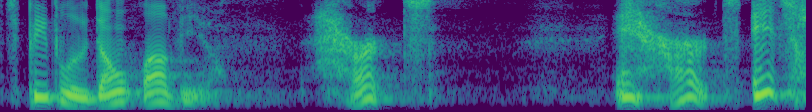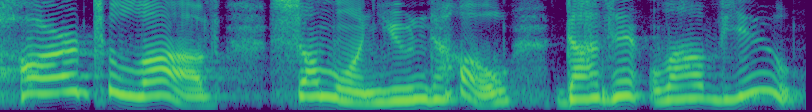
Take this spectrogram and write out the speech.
It's people who don't love you. It hurts. It hurts. It's hard to love someone you know doesn't love you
